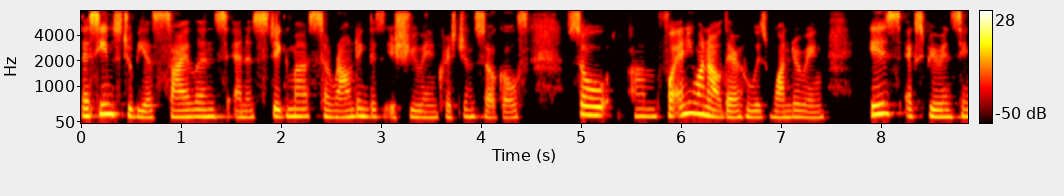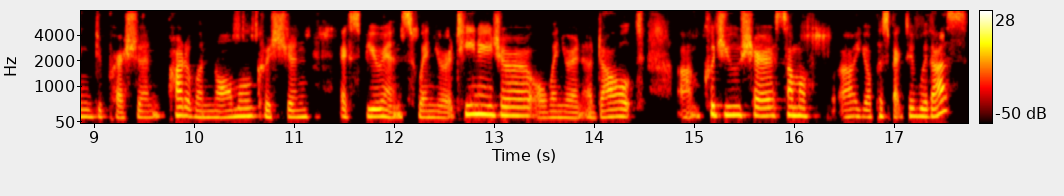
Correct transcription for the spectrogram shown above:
there seems to be a silence and a stigma surrounding this issue in Christian circles. So, um, for anyone out there who is wondering, is experiencing depression part of a normal Christian experience when you're a teenager or when you're an adult? Um, could you share some of uh, your perspective with us?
